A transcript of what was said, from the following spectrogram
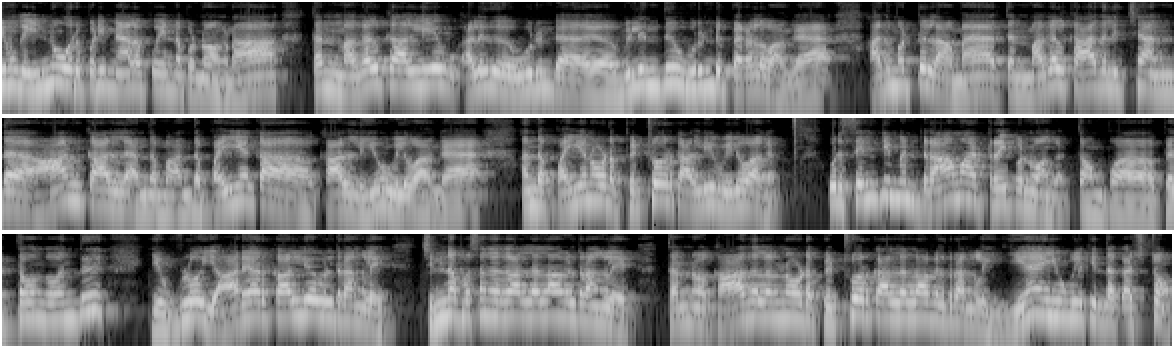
இவங்க இன்னும் ஒரு படி மேலே போய் என்ன பண்ணுவாங்கன்னா தன் மகள் காலிலேயே அழுது உருண்ட விழுந்து உருண்டு பிறழுவாங்க அது மட்டும் இல்லாமல் தன் மகள் காதலிச்ச அந்த ஆண் காலில் அந்த அந்த பையன் கா கால்லையும் விழுவாங்க. அந்த பையனோட பெற்றோர் கால்லையும் விழுவாங்க. ஒரு சென்டிமெண்ட் ட்ராமா ட்ரை பண்ணுவாங்க. தம் பெற்றவங்க வந்து எவ்வளோ யார் யார் கால்லையோ விழுறாங்களே. சின்ன பசங்க காலிலலாம் விழுறாங்களே. தன்னோட காதலனோட பெற்றோர் கால்லெல்லாம் விழுறாங்களே. ஏன் இவங்களுக்கு இந்த கஷ்டம்?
